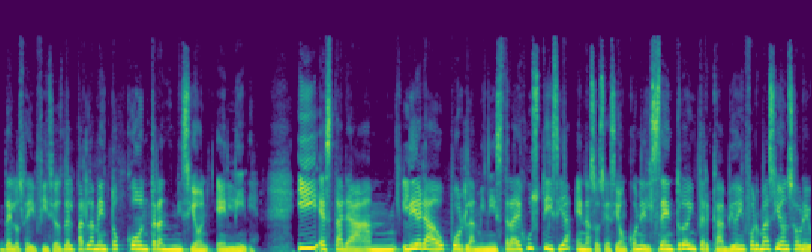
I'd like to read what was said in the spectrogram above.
de los edificios del Parlamento con transmisión en línea. Y estará mm, liderado por la ministra de Justicia en asociación con el Centro de Intercambio de Información sobre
